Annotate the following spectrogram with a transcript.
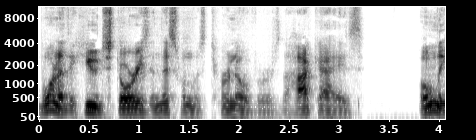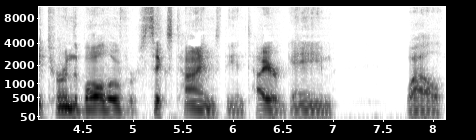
one of the huge stories in this one was turnovers. The Hawkeyes only turned the ball over six times the entire game, while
